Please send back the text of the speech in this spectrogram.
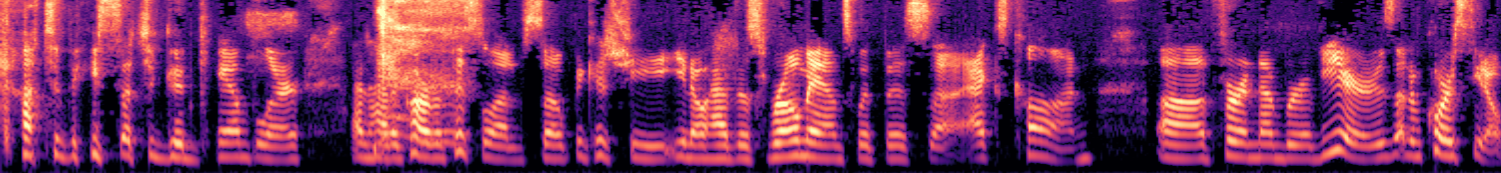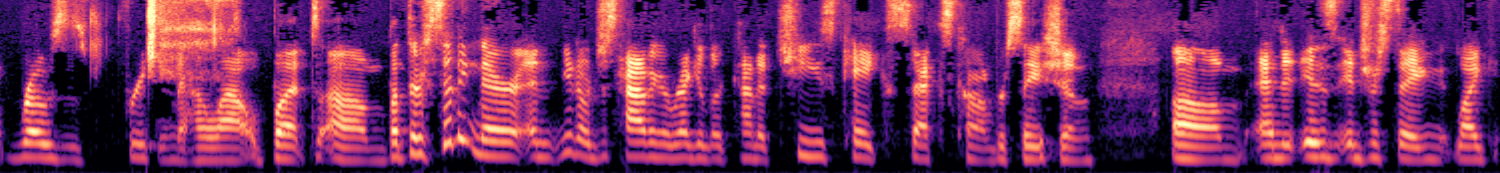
got to be such a good gambler and how to carve a pistol out of soap because she, you know, had this romance with this uh, ex-con uh, for a number of years. And of course, you know, Rose is freaking the hell out. But um, but they're sitting there and you know just having a regular kind of cheesecake sex conversation um, and it is interesting. Like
